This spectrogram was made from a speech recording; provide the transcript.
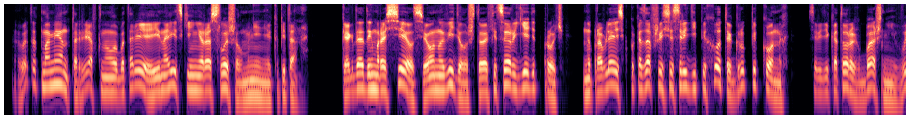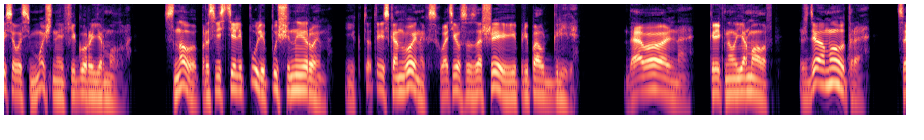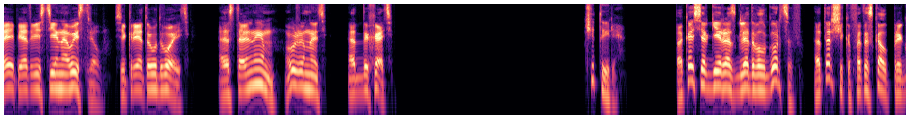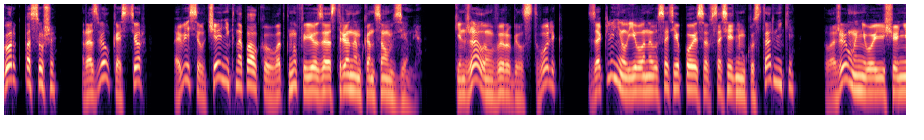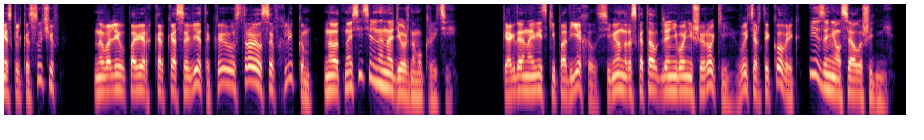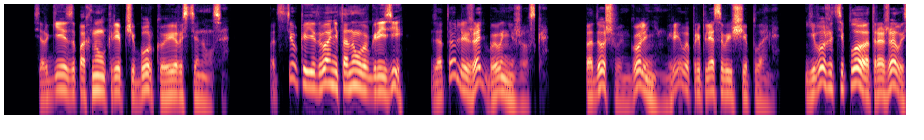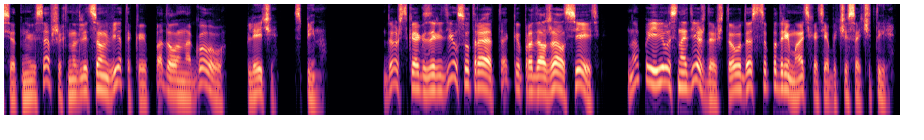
В этот момент рявкнула батарея, и Новицкий не расслышал мнения капитана. Когда дым рассеялся, он увидел, что офицер едет прочь, направляясь к показавшейся среди пехоты группе конных, среди которых башней высилась мощная фигура Ермолова. Снова просвистели пули, пущенные роем, и кто-то из конвойных схватился за шею и припал к гриве. «Довольно!» — крикнул Ермолов. «Ждем утра. Цепи отвести на выстрел, секреты удвоить. Остальным — ужинать, отдыхать». 4. Пока Сергей разглядывал горцев, Атарщиков отыскал пригорк по суше, развел костер, повесил чайник на палку, воткнув ее заостренным концом в землю. Кинжалом вырубил стволик, заклинил его на высоте пояса в соседнем кустарнике, положил на него еще несколько сучьев, навалил поверх каркаса веток и устроился в хлипком, но относительно надежном укрытии. Когда Новицкий подъехал, Семен раскатал для него неширокий, вытертый коврик и занялся лошадьми. Сергей запахнул крепче бурку и растянулся. Подстилка едва не тонула в грязи, зато лежать было не жестко. Подошвы, голени грело приплясывающее пламя. Его же тепло отражалось от нависавших над лицом веток и падало на голову, плечи, спину. Дождь как зарядил с утра, так и продолжал сеять, но появилась надежда, что удастся подремать хотя бы часа четыре.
